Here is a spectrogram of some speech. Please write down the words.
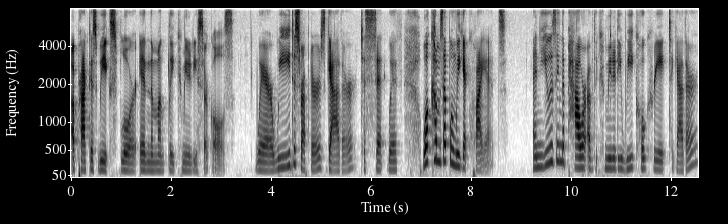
a practice we explore in the monthly community circles where we disruptors gather to sit with what comes up when we get quiet and using the power of the community we co-create together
